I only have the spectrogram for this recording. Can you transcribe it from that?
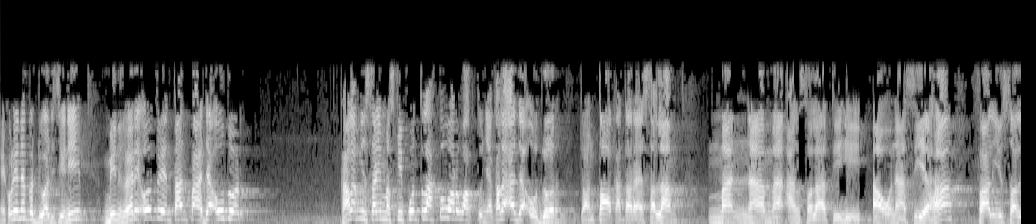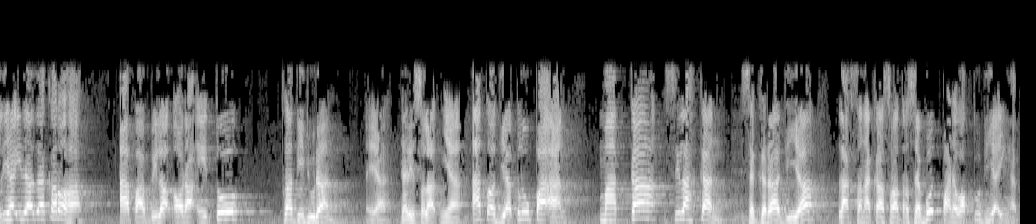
Eh, kemudian yang kedua di sini min ghairi udhrin tanpa ada udur. Kalau misalnya meskipun telah keluar waktunya, kalau ada udur, contoh kata Rasulullah man nama an salatihi au nasiyaha falyusalliha idza dzakaraha. Apabila orang itu ketiduran ya dari salatnya atau dia kelupaan, maka silahkan segera dia laksanakan sholat tersebut pada waktu dia ingat.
